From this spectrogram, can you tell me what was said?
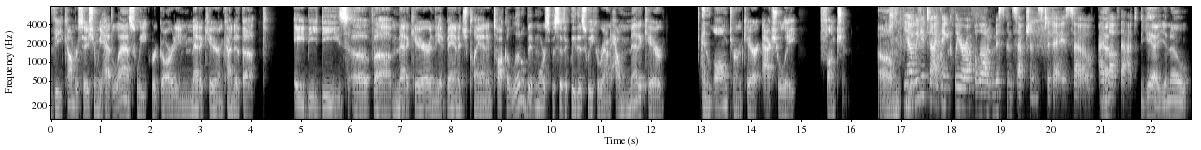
the conversation we had last week regarding Medicare and kind of the ABDs of uh, Medicare and the Advantage plan, and talk a little bit more specifically this week around how Medicare and long term care actually function. Um, yeah, we get to, I think, clear up a lot of misconceptions today. So I love that. Yeah, you know,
